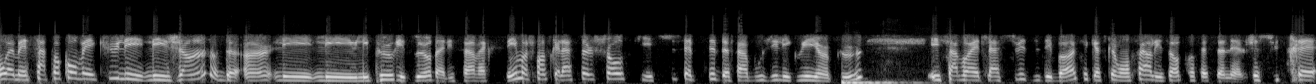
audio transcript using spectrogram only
Oui, mais ça n'a pas convaincu les, les gens, de un, les, les, les purs et durs d'aller se faire vacciner. Moi, je pense que la seule chose qui est susceptible de faire bouger l'aiguille un peu, et ça va être la suite du débat, c'est qu'est-ce que vont faire les autres professionnels. Je suis très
